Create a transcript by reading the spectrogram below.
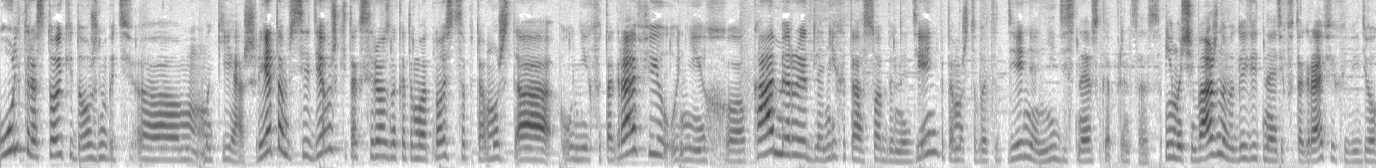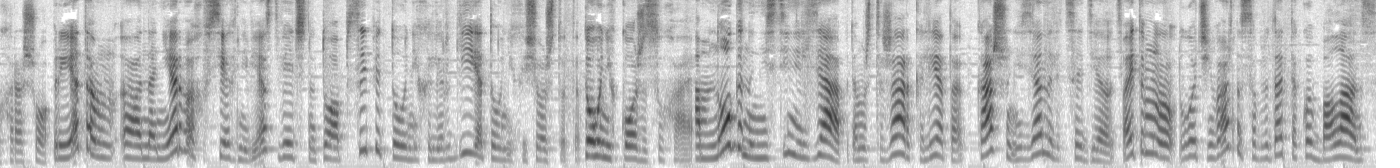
ультра стойкий должен быть э, макияж. При этом все девушки так серьезно к этому относятся, потому что у них фотографии, у них э, камеры, для них это особенный день, потому что в этот день они диснеевская принцесса. Им очень важно выглядеть на этих фотографиях и видео хорошо. При этом э, на нервах всех невест вечно то обсыпет, то у них аллергия, то у них еще что-то, то у них кожа сухая. А много нанести нельзя, потому что жарко, лето, кашу нельзя на лице делать. Поэтому очень важно соблюдать такой баланс.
